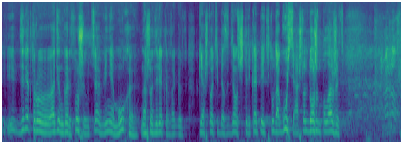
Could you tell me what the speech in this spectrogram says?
И директору один говорит, слушай, у тебя в вине муха. На что директор так говорит, я что тебе за 94 копейки туда гуся, а что ли должен положить? Пожалуйста.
